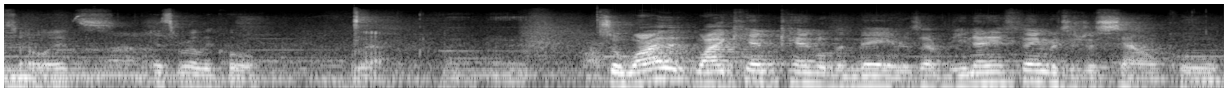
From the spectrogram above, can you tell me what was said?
So it's it's really cool. Yeah. So why why Camp Candle the name? Does that mean anything, or does it just sound cool?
